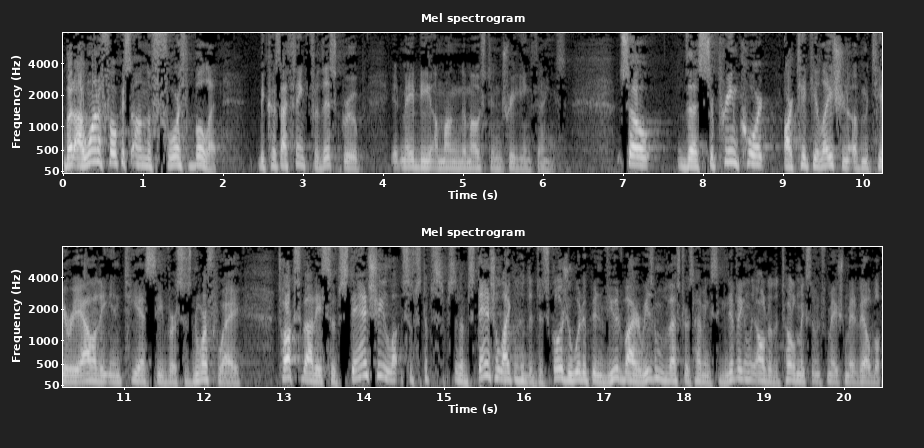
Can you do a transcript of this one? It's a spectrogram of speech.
But I want to focus on the fourth bullet, because I think for this group, it may be among the most intriguing things. So, the Supreme Court articulation of materiality in TSC versus Northway talks about a substantial, substantial likelihood that disclosure would have been viewed by a reasonable investor as having significantly altered the total mix of information made available.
